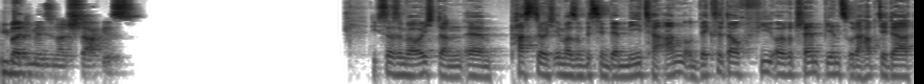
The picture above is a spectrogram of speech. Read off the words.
überdimensional stark ist. Wie ist das denn bei euch dann? Ähm, passt ihr euch immer so ein bisschen der Meta an und wechselt auch viel eure Champions oder habt ihr da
